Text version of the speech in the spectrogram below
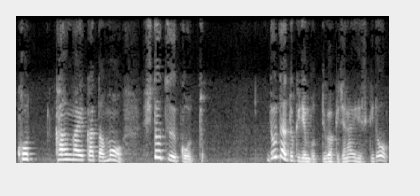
こ考え方も一つこう、どんな時でもっていうわけじゃないですけど、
